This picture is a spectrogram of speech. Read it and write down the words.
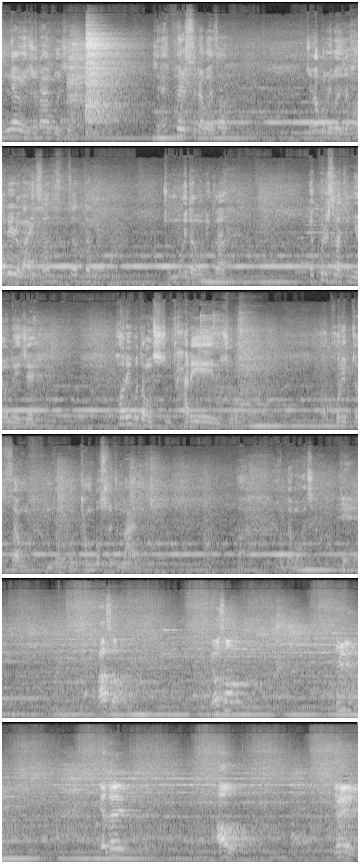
중량 위주로 하고 이제 이제 헬프헬스라고 해서 조금 이거 이제 허리를 많이 썼, 썼던 종목이다 보니까 헬프헬스 같은 경우는 이제 허리 부담 없이 좀 다리 위주로 어, 고립적성 운동으로 반복수를 좀 많이 어, 이걸 넘어가자. 예. 다섯, 여섯, 일, 여덟, 아홉, 열,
